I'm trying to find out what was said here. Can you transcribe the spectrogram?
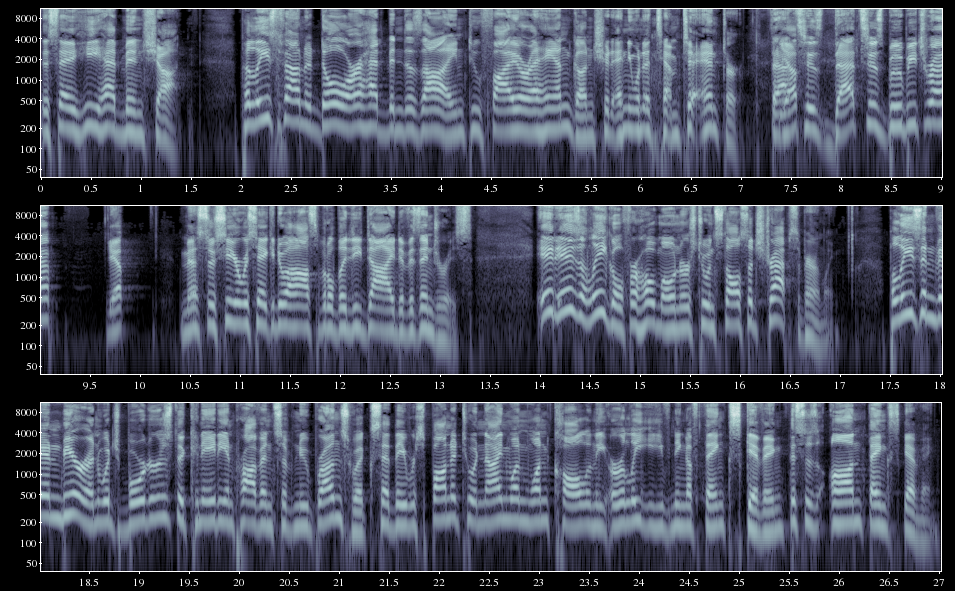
To say he had been shot. Police found a door had been designed to fire a handgun should anyone attempt to enter. That's yep. his that's his booby trap? Yep. Mr. Sear was taken to a hospital, but he died of his injuries. It is illegal for homeowners to install such traps, apparently. Police in Van Buren, which borders the Canadian province of New Brunswick, said they responded to a 911 call in the early evening of Thanksgiving. This is on Thanksgiving,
